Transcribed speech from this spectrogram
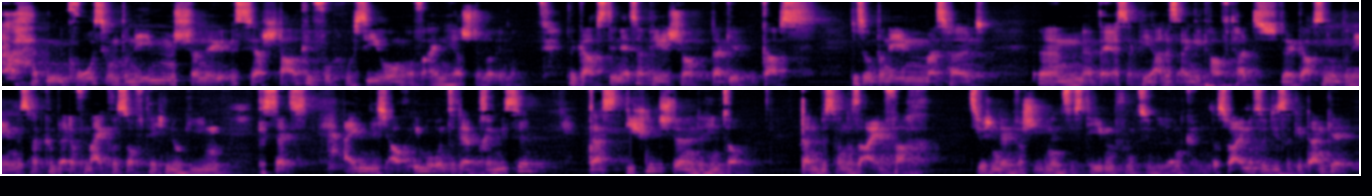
hatten große Unternehmen schon eine sehr starke Fokussierung auf einen Hersteller immer. Da gab es den SAP-Shop, da gab es das Unternehmen, was halt ähm, bei SAP alles eingekauft hat. Da gab es ein Unternehmen, das hat komplett auf Microsoft-Technologien gesetzt. Eigentlich auch immer unter der Prämisse, dass die Schnittstellen dahinter dann besonders einfach zwischen den verschiedenen Systemen funktionieren können. Das war immer so dieser Gedanke,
